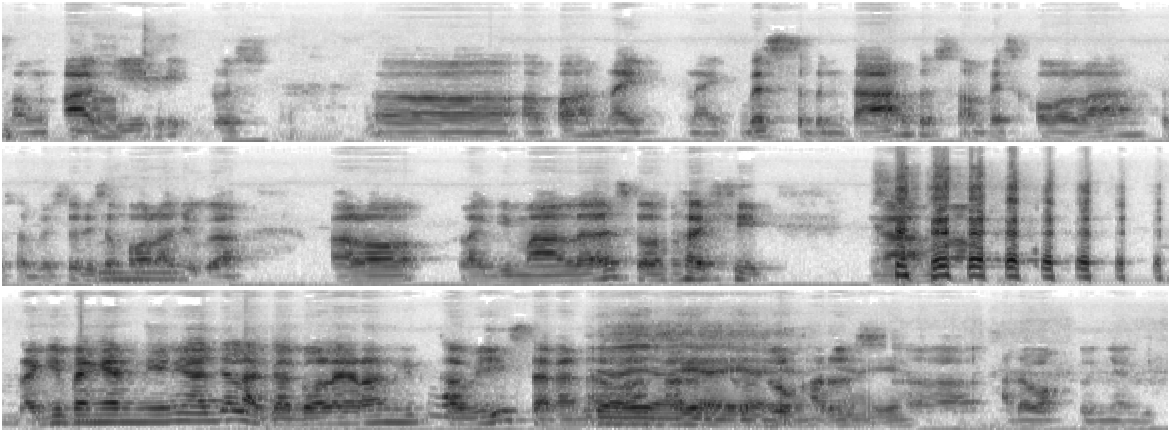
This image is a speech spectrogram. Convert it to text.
bangun pagi terus eh, apa naik naik bus sebentar terus sampai sekolah terus habis itu di sekolah juga kalau lagi males kalau lagi nggak mau lagi pengen ini aja lah gagoleran gitu nggak bisa kan Awal iya, harus iya, duduk, iya, harus iya. eh, ada waktunya gitu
